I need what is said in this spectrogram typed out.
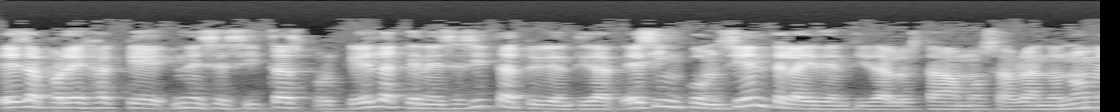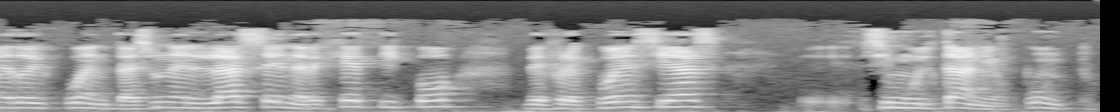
es la pareja que necesitas porque es la que necesita tu identidad. Es inconsciente la identidad, lo estábamos hablando, no me doy cuenta. Es un enlace energético de frecuencias eh, simultáneo, punto.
